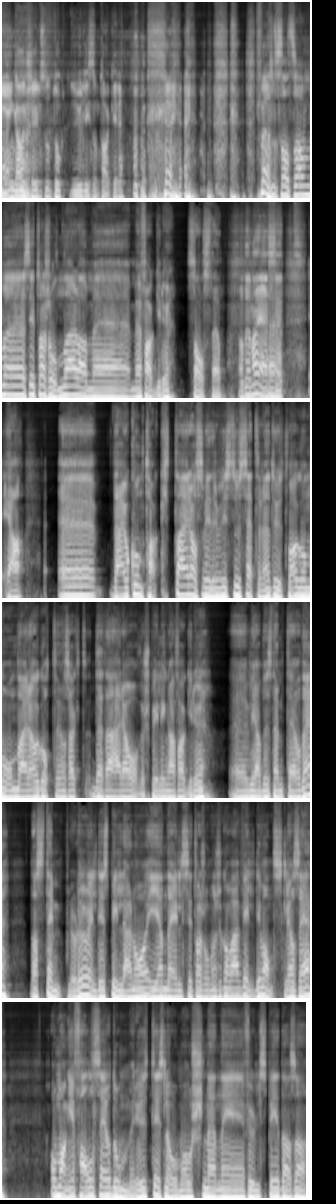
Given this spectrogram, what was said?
en gangs skyld så tok du liksom tak i det. Men sånn som situasjonen er da med, med Faggerud, Salsten. Ja, den har jeg sett. Ja. Det er jo kontakt der osv. Hvis du setter ned et utvalg, og noen der har gått inn og sagt dette her er overspilling av Faggerud, vi har bestemt det og det, da stempler du veldig spilleren nå i en del situasjoner som kan være veldig vanskelig å se. Og mange fall ser jo dummere ut i slow motion enn i full speed. altså.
